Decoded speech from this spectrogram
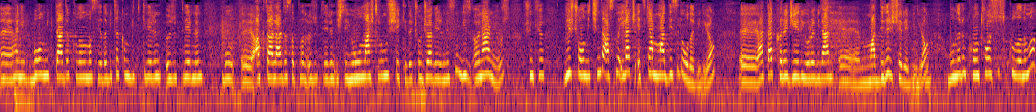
e, hani bol miktarda kullanılması ya da bir takım bitkilerin özütlerinin bu e, aktarlarda satılan özütlerin işte yoğunlaştırılmış şekilde çocuğa verilmesini biz önermiyoruz. Çünkü birçoğunun içinde aslında ilaç etken maddesi de olabiliyor. E, hatta karaciğeri yorabilen e, maddeler içerebiliyor. Bunların kontrolsüz kullanımı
